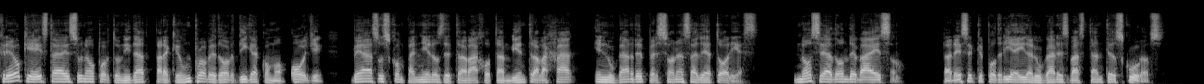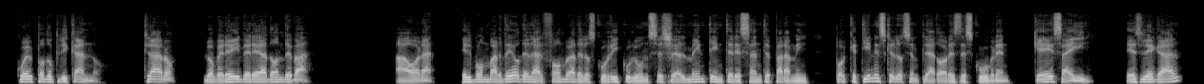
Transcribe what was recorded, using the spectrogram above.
Creo que esta es una oportunidad para que un proveedor diga como, oye, ve a sus compañeros de trabajo también trabajar, en lugar de personas aleatorias. No sé a dónde va eso. Parece que podría ir a lugares bastante oscuros. Cuerpo duplicando. Claro, lo veré y veré a dónde va. Ahora, el bombardeo de la alfombra de los currículums es realmente interesante para mí, porque tienes que los empleadores descubren, ¿qué es ahí? ¿Es legal?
